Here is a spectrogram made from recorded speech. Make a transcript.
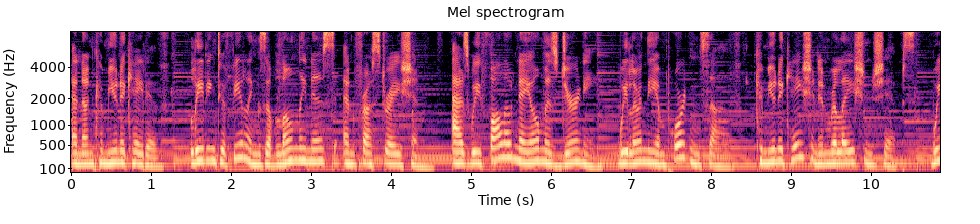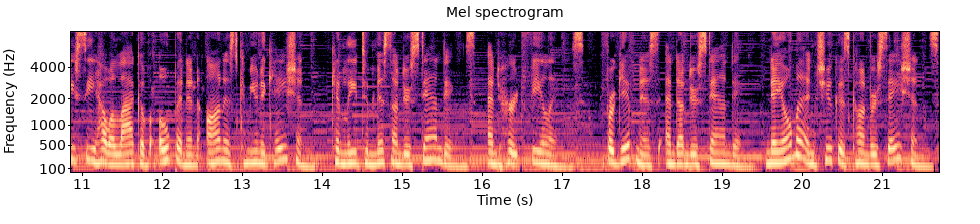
and uncommunicative, leading to feelings of loneliness and frustration. As we follow Naoma's journey, we learn the importance of communication in relationships. We see how a lack of open and honest communication can lead to misunderstandings and hurt feelings forgiveness, and understanding. Naoma and Chuka's conversations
